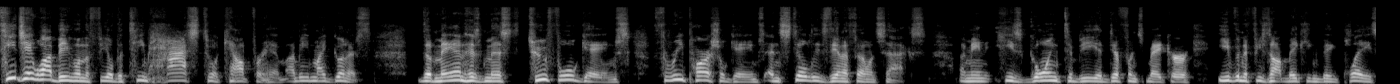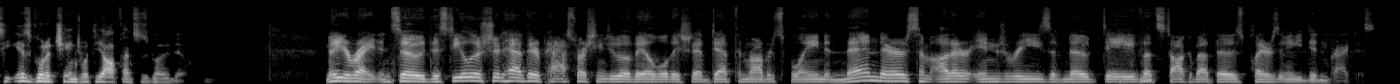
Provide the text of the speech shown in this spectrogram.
TJ Watt being on the field, the team has to account for him. I mean, my goodness, the man has missed two full games, three partial games, and still leads the NFL in sacks. I mean, he's going to be a difference maker, even if he's not making big plays. He is going to change what the offense is going to do. No, you're right. And so the Steelers should have their pass rushing duo available. They should have depth in Robert Spillane. And then there's some other injuries of note, Dave. Mm-hmm. Let's talk about those players that maybe didn't practice.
